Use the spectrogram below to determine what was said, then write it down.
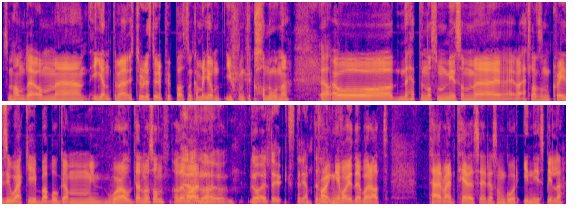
som handler om uh, ei jente med utrolig store pupper som kan bli om, gjort om til kanoner. Ja. Og det heter noe så mye som et eller annet sånn crazy wacky bubblegum world, eller noe sånt. Og det, var, en, det var jo det var helt ekstremt. Poenget var jo det bare at dette var en TV-serie som går inn i spillet.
